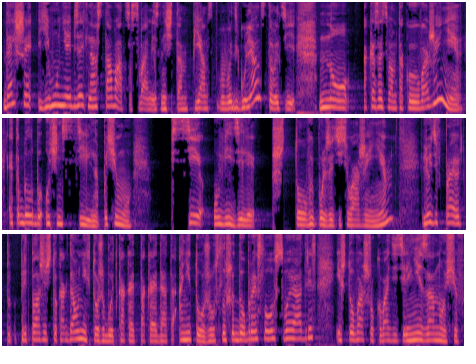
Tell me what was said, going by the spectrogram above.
Дальше ему не обязательно оставаться с вами, значит, там пьянствовать, гулянствовать, но оказать вам такое уважение, это было бы очень стильно. Почему? Все увидели что вы пользуетесь уважением. Люди вправе предположить, что когда у них тоже будет какая-то такая дата, они тоже услышат доброе слово в свой адрес, и что ваш руководитель не заносчив,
